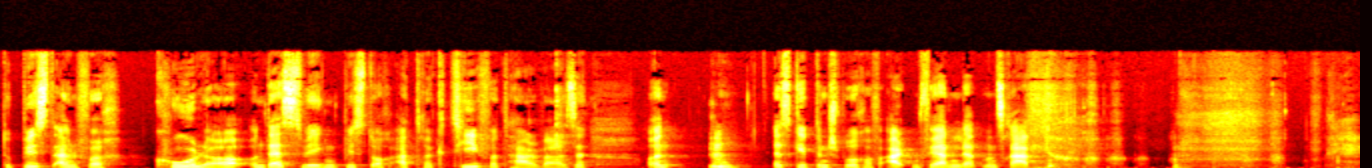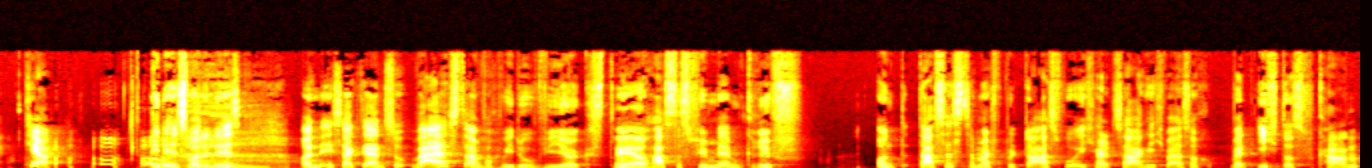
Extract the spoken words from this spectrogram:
du bist einfach cooler und deswegen bist du auch attraktiver teilweise. Und es gibt den Spruch, auf alten Pferden lernt man's Rad. Tja, it is what it is. Und ich sag dir eins, du weißt einfach, wie du wirkst. Und Ja. du hast das viel mehr im Griff. Und das ist zum Beispiel das, wo ich halt sage, ich weiß auch, wenn ich das kann,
